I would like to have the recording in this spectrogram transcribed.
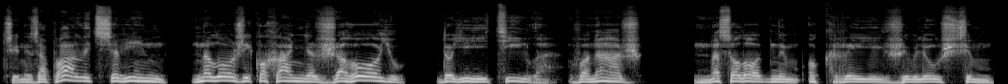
чи не запалиться він на ложі кохання з жагою до її тіла, вона ж насолодним окриє й живлющим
